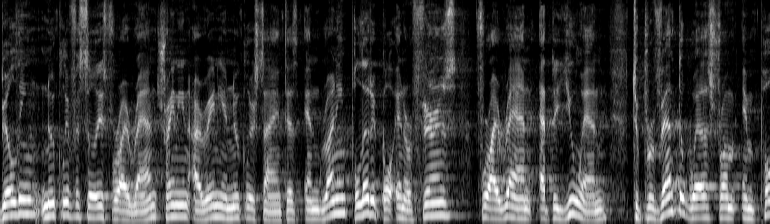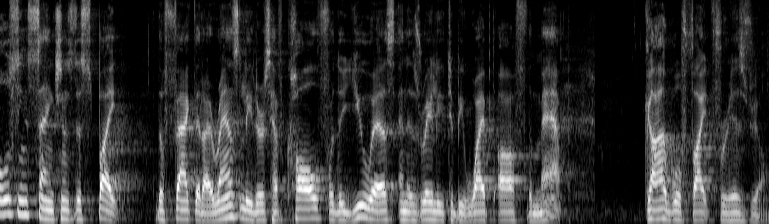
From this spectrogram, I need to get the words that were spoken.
building nuclear facilities for Iran, training Iranian nuclear scientists, and running political interference for Iran at the UN to prevent the West from imposing sanctions despite the fact that Iran's leaders have called for the US and Israeli to be wiped off the map. God will fight for Israel.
